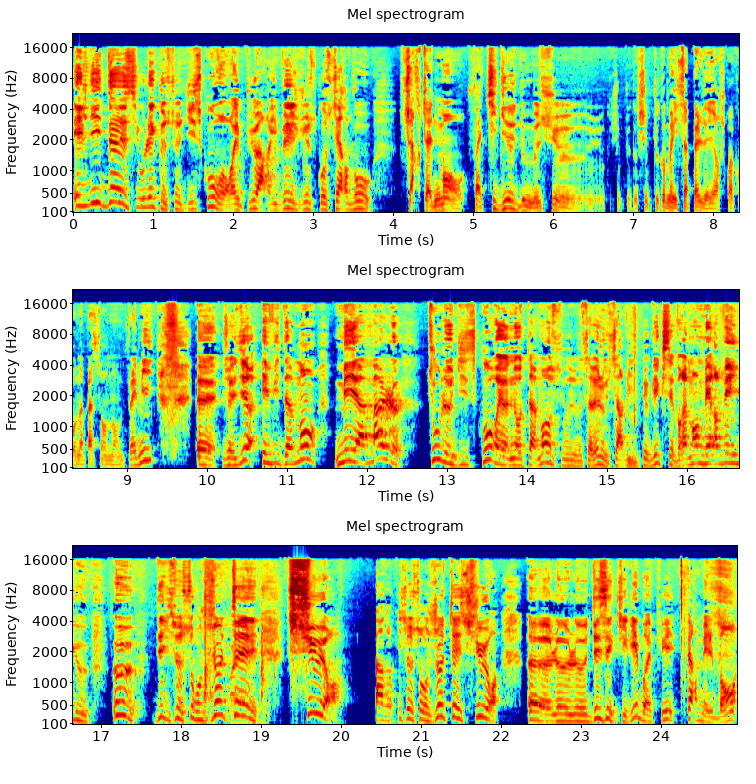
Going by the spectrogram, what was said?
Et l'idée, si vous voulez, que ce discours aurait pu arriver jusqu'au cerveau certainement fatigué de monsieur, je ne sais, plus comment il s'appelle d'ailleurs, je crois qu'on n'a pas son nom de famille, euh, je veux dire, évidemment, met à mal tout le discours, et notamment, vous savez, le service public, c'est vraiment merveilleux. Eux, ils se sont jetés sur Pardon, ils se sont jetés sur euh, le, déséquilibre et puis fermé le banc.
